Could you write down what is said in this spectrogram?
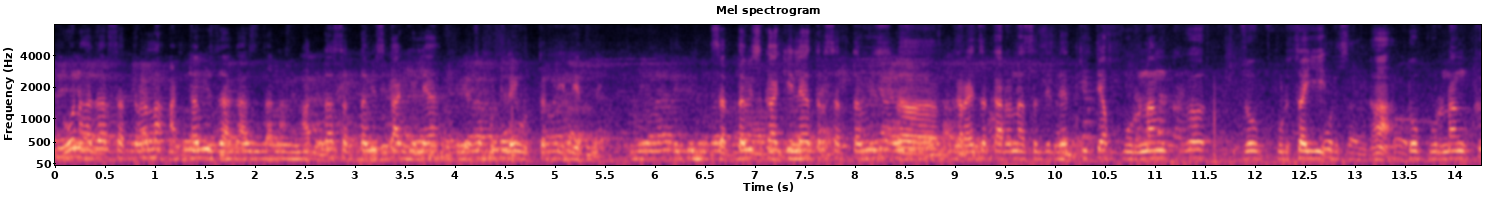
दोन हजार सतराला अठ्ठावीस जागा असताना आत्ता सत्तावीस का केल्या याचं कुठलंही उत्तर ते देत नाही. सत्तावीस का केल्या तर सत्तावीस करायचं कारण असं देतात की त्या पूर्णांक जो पुढचा येईल हां तो पूर्णांक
